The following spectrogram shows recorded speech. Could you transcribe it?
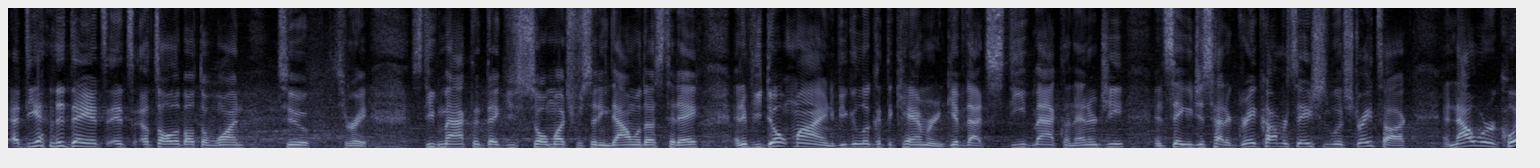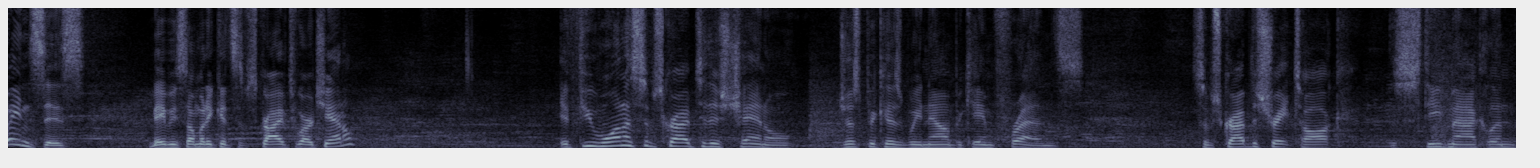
At the end of the day, it's, it's, it's all about the one, two, three. Steve Maclin, thank you so much for sitting down with us today. And if you don't mind, if you could look at the camera and give that Steve Maclin energy and say you just had a great conversation with Straight Talk and now we're acquaintances, maybe somebody could subscribe to our channel? If you want to subscribe to this channel, just because we now became friends, subscribe to Straight Talk. This is Steve Maclin.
